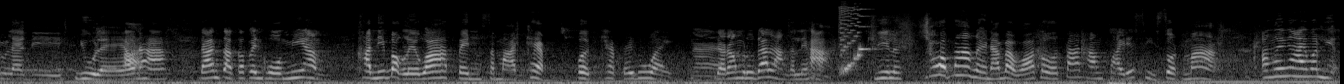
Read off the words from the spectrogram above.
ดูแลดี อยู่แล้วนะคะ ด้านจับก็เป็นโครเมียม คันนี้บอกเลยว่าเป็นสมาร์ทแคปเปิดแคปได้ด้วยนะเดี๋ยวเรามาดูด้านหลังกันเลยค่ะค่ะ นี่เลยชอบมากเลยนะ แบบว่าโตโยต้าทำไฟได้สีสดมาก เอาง่ายๆว่าเหยียบ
